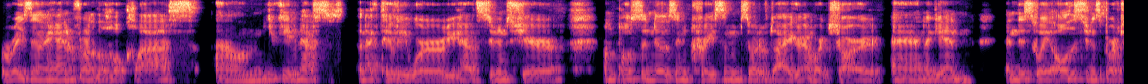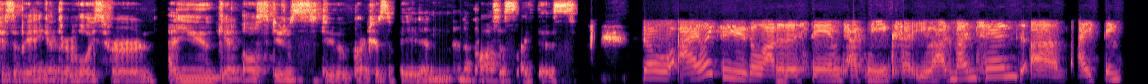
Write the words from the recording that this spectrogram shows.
raising their hand in front of the whole class. Um, you can even have an activity where you have students share um, post-it notes and create some sort of diagram or chart, and again and this way, all the students participate and get their voice heard. How do you get all students to participate in, in a process like this? So I like to use a lot of the same techniques that you had mentioned. Um, I think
